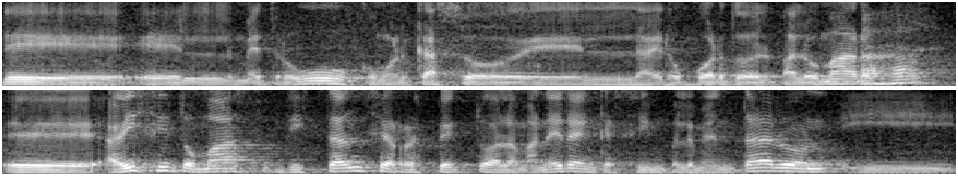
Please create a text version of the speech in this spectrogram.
del Metrobús, como el caso del aeropuerto del Palomar. Eh, ahí sí tomás distancia respecto a la manera en que se implementaron y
